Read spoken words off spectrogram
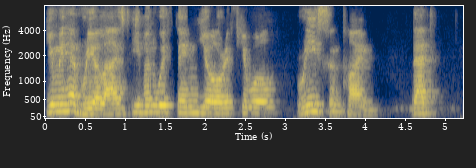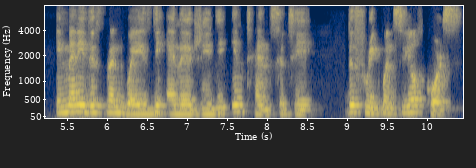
You may have realized even within your, if you will, recent time, that in many different ways, the energy, the intensity, the frequency, of course,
